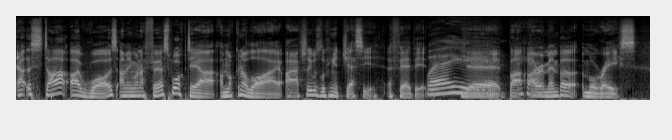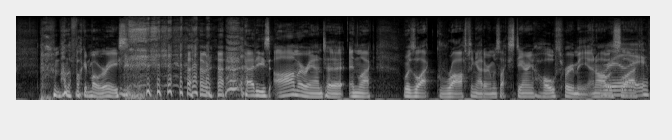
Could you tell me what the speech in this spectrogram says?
At the start, I was. I mean, when I first walked out, I'm not going to lie, I actually was looking at Jessie a fair bit. You? Yeah, but Okay. I remember Maurice, motherfucking Maurice, had his arm around her and like was like grasping at her and was like staring a hole through me. And I was Really? like,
